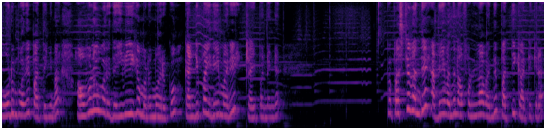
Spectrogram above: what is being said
போடும்போதே பார்த்தீங்கன்னா அவ்வளோ ஒரு தெய்வீக மனமாக இருக்கும். கண்டிப்பாக இதே மாதிரி ட்ரை பண்ணுங்கள் இப்போ ஃபஸ்ட்டு வந்து அப்படியே வந்து நான் ஃபுல்லாக வந்து பத்தி காட்டிக்கிறேன்.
